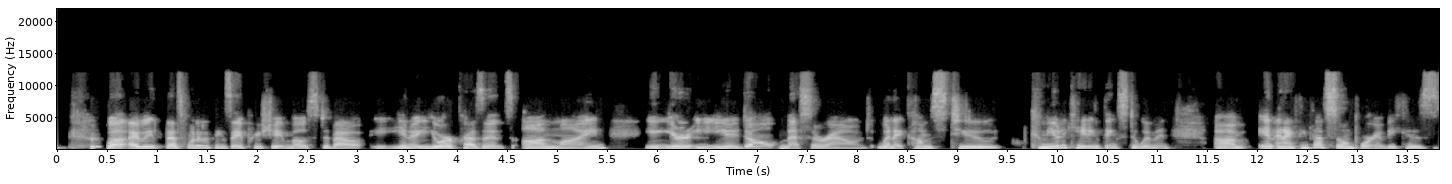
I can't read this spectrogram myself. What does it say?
well, I mean, that's one of the things I appreciate most about you know your presence online. You're you don't mess around when it comes to communicating things to women, um, and and I think that's so important because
